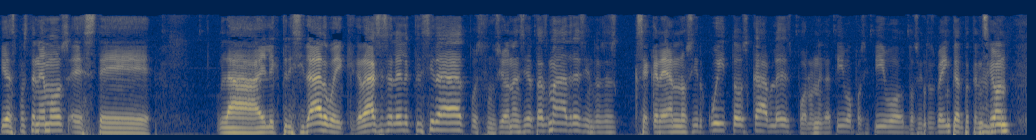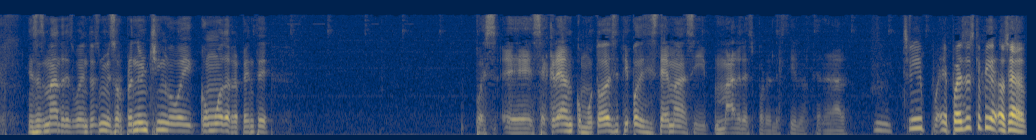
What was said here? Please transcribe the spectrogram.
Y después tenemos, este, la electricidad, güey, que gracias a la electricidad, pues funcionan ciertas madres y entonces se crean los circuitos, cables, polo negativo, positivo, 220, alta tensión, esas madres, güey. Entonces me sorprende un chingo, güey, cómo de repente, pues, eh, se crean como todo ese tipo de sistemas y madres por el estilo en general. Sí, pu- eh, pues es que, o sea,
